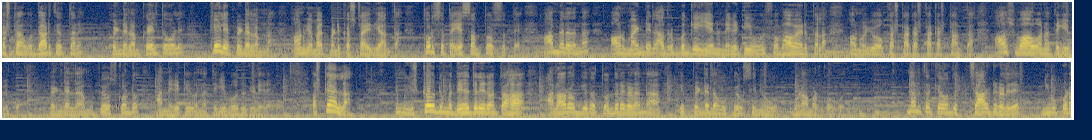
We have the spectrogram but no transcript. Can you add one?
ಕಷ್ಟ ಒದ್ದಾಡ್ತಿರ್ತಾನೆ. ಪೆಂಡೆಲಮ್ ಕೈಲಿ ತೊಗೊಳ್ಳಿ, ಕೇಳಿ ಪೆಂಡಲಮ್ನ ಅವನಿಗೆ ಮ್ಯಾಥಮೆಟಿಕ್ ಕಷ್ಟ ಇದೆಯಾ ಅಂತ. ತೋರಿಸುತ್ತೆ ಎಸ್ ಅಂತ ತೋರಿಸುತ್ತೆ. ಆಮೇಲೆ ಅದನ್ನು ಅವನ ಮೈಂಡಲ್ಲಿ ಅದ್ರ ಬಗ್ಗೆ ಏನು ನೆಗೆಟಿವ್ ಸ್ವಭಾವ ಇರುತ್ತಲ್ಲ, ಅವನು ಅಯ್ಯೋ ಕಷ್ಟ ಕಷ್ಟ ಕಷ್ಟ ಅಂತ ಆ ಸ್ವಭಾವವನ್ನು ತೆಗಿಬೇಕು. ಪೆಂಡೆಲಮ್ ಉಪಯೋಗಿಸ್ಕೊಂಡು ಆ ನೆಗೆಟಿವನ್ನು ತೆಗಿಬೋದು ಗೆಳೆಯರೆ. ಅಷ್ಟೇ ಅಲ್ಲ, ನಿಮಗೆ ಎಷ್ಟೋ ನಿಮ್ಮ ದೇಹದಲ್ಲಿರುವಂತಹ ಅನಾರೋಗ್ಯದ ತೊಂದರೆಗಳನ್ನು ಈ ಪೆಂಡೆಲಮ್ ಉಪಯೋಗಿಸಿ ನೀವು ಗುಣ ಮಾಡ್ಕೋಬೋದು ನನ್ನ ಹತ್ರ ಕೆಲವೊಂದು ಚಾರ್ಟ್ಗಳಿದೆ. ನೀವು ಕೂಡ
